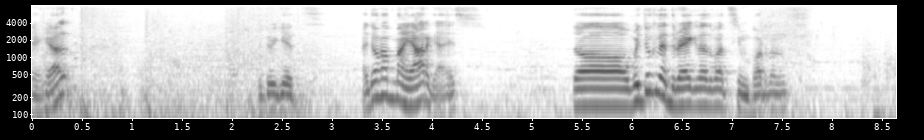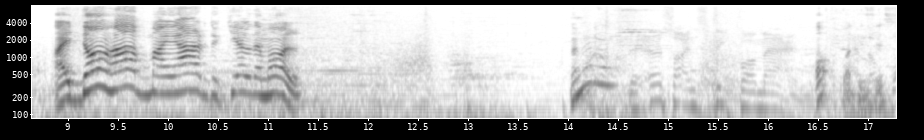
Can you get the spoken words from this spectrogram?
The hell? We we get... I don't have my R, guys. So, we took the Drake, that's what's important. I don't have my R to kill them all. No, no, no. The signs speak for man. Oh, what is this?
